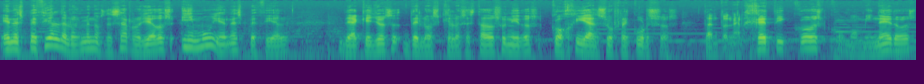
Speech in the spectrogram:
en especial de los menos desarrollados y muy en especial de aquellos de los que los Estados Unidos cogían sus recursos, tanto energéticos como mineros,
